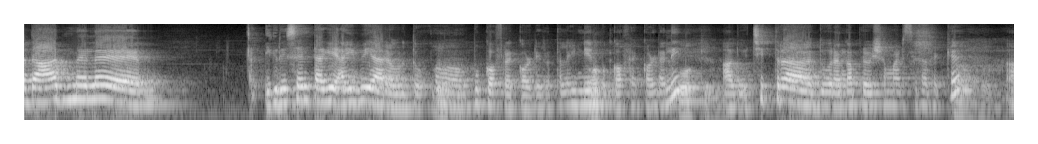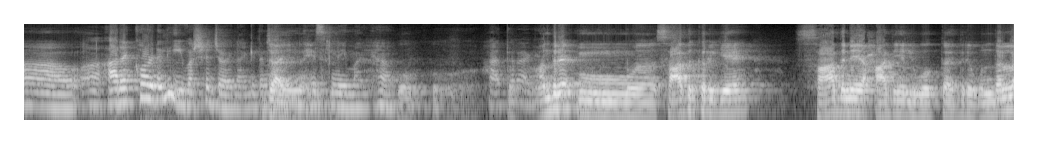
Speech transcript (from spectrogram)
ಅದಾದ್ಮೇಲೆ ಈಗ ರೀಸೆಂಟ್ ಆಗಿ ಐ ಬಿ ಆರ್ ಅವ್ರದ್ದು ಬುಕ್ ಆಫ್ ರೆಕಾರ್ಡ್ ಇರುತ್ತಲ್ಲ ಇಂಡಿಯನ್ ಬುಕ್ ಆಫ್ ರೆಕಾರ್ಡ್ ಅಲ್ಲಿ ಅದು ಚಿತ್ರ ರಂಗ ಪ್ರವೇಶ ಮಾಡಿಸಿರೋದಕ್ಕೆ ಆ, ರೆಕಾರ್ಡ್ ಅಲ್ಲಿ ಈ ವರ್ಷ ಜಾಯ್ನ್ ಆಗಿದೆ. ಹೆಸರು ನೇಮ್ ಆಗಿ. ಅಂದ್ರೆ ಸಾಧಕರಿಗೆ ಸಾಧನೆಯ ಹಾದಿಯಲ್ಲಿ ಹೋಗ್ತಾ ಇದ್ರೆ ಒಂದಲ್ಲ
